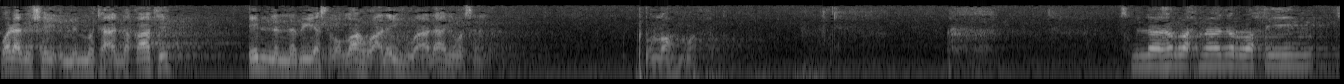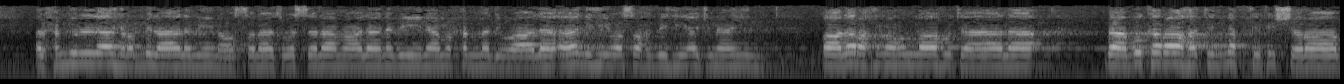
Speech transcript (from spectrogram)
ولا بشيء من متعلقاته إلا النبي صلى الله عليه وعلى آله وسلم. والله موفق. بسم الله الرحمن الرحيم. الحمد لله رب العالمين والصلاة والسلام على نبينا محمد وعلى آله وصحبه أجمعين قال رحمه الله تعالى باب كراهة النفخ في الشراب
